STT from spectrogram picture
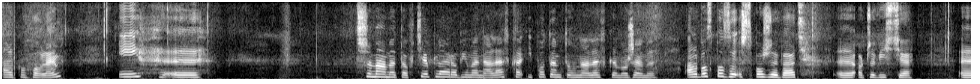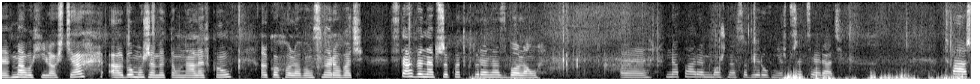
alkoholem i trzymamy to w cieple, robimy nalewkę i potem tą nalewkę możemy albo spożywać, e, oczywiście e, w małych ilościach, albo możemy tą nalewką alkoholową smarować stawy na przykład, które nas bolą. E, Naparem można sobie również przecierać twarz,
